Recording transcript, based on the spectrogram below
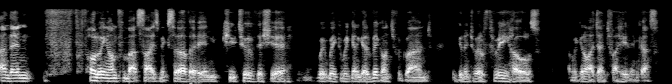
And then following on from that seismic survey in Q2 of this year, we're, we're, going to get a rig onto the ground. We're going to drill three holes and we're going to identify helium gas.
